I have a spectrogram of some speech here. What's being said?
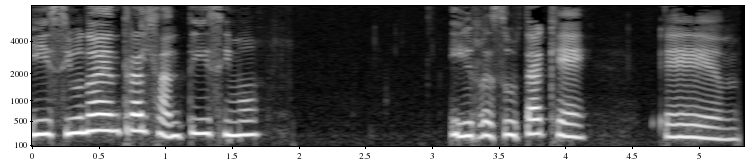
Y si uno entra al Santísimo, y resulta que eh,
